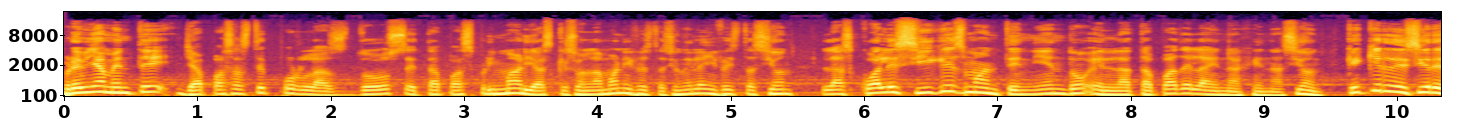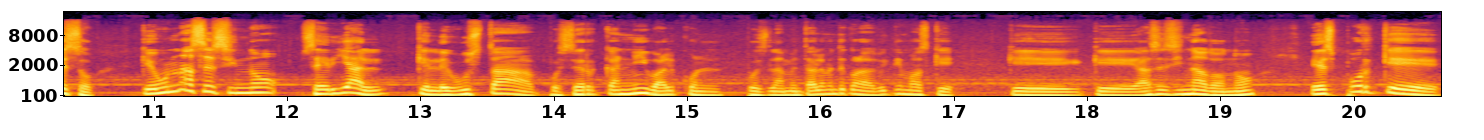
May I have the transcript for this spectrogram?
Previamente ya pasaste por las dos etapas primarias que son la manifestación y la infestación, las cuales sigues manteniendo en la etapa de la enajenación. ¿Qué quiere decir eso? Que un asesino serial que le gusta pues ser caníbal con pues lamentablemente con las víctimas que, que, que ha asesinado, ¿no? Es porque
